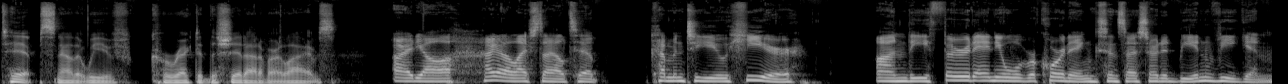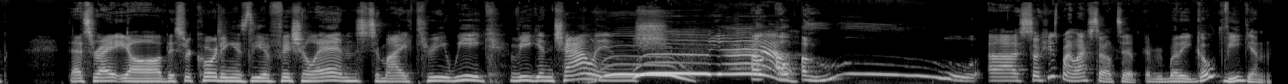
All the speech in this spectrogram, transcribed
tips now that we've corrected the shit out of our lives? All right, y'all. I got a lifestyle tip coming to you here on the third annual recording since I started being vegan. That's right, y'all. This recording is the official end to my three week vegan challenge. Oh, oh, oh. Uh, so here's my lifestyle tip, everybody. Go vegan.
